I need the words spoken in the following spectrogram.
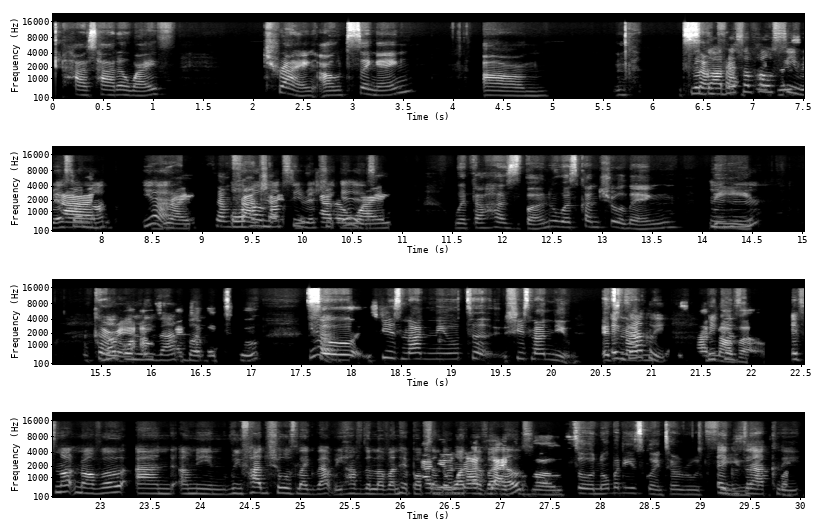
has had a wife trying out singing. Um, regardless of how serious or not. Yeah. Right. Some Or how not serious had she a is. wife with a husband who was controlling the Mhm. career only that, but- of it too. Yeah. So she's not new to. She's not new. It's Exactly, not. It's not because novel. It's not novel, and I mean, we've had shows like that. We have the Love and Hip Hop And and, the whatever else. so nobody's going to root for you. Exactly.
